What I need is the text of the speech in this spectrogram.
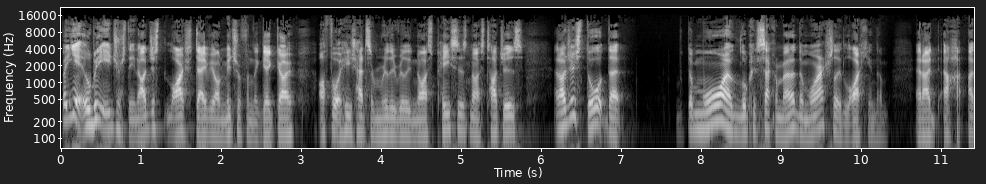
But yeah, it'll be interesting. I just liked Davion Mitchell from the get go. I thought he's had some really, really nice pieces, nice touches. And I just thought that the more I look at Sacramento, the more I'm actually liking them. And I, I,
